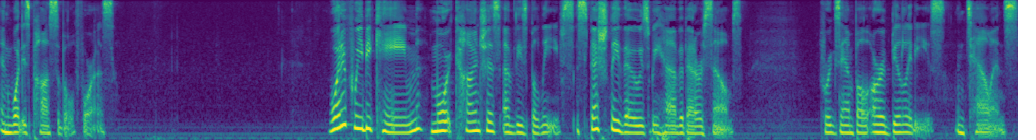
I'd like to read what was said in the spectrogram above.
and what is possible for us. What if we became more conscious of these beliefs, especially those we have about ourselves? For example, our abilities and talents,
